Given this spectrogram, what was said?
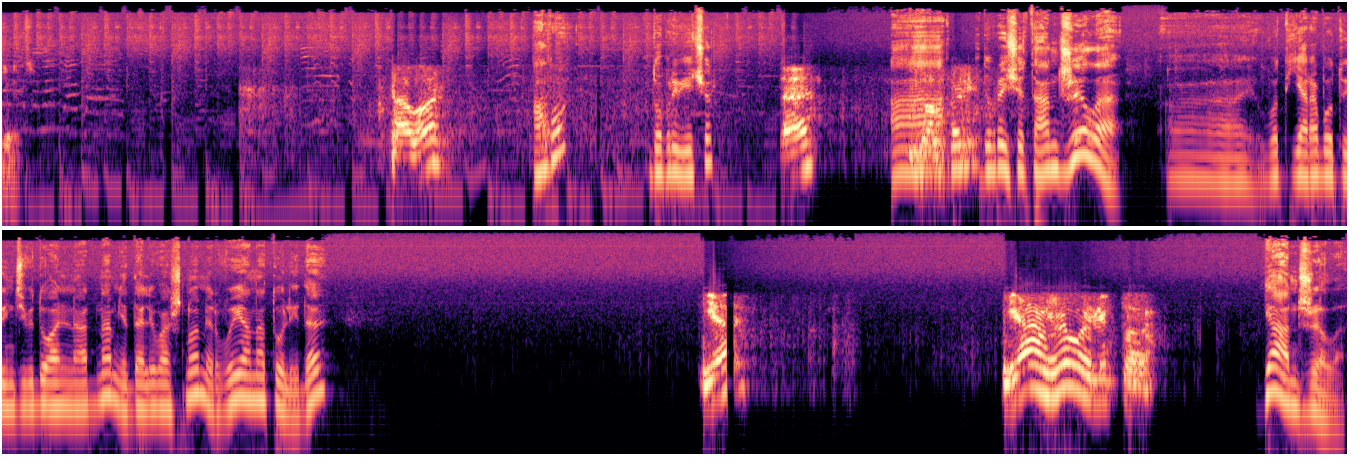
Нет. Алло, Алло? Добрый вечер. да? А, Добрый. добрый вечер, это Анжела. А, вот я работаю индивидуально одна, мне дали ваш номер. Вы Анатолий, да? Я? Я Анжела или кто? Я Анжела.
